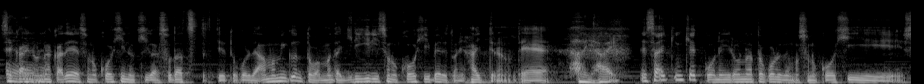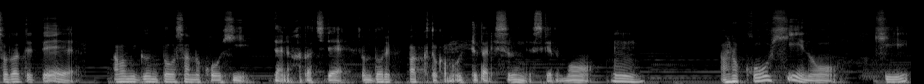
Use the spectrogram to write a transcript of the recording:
世界の中でそのコーヒーの木が育つっていうところで奄美群島はまだギリギリそのコーヒーベルトに入ってるのではいはい。で最近結構ねいろんなところでもそのコーヒー育てて奄美群島産のコーヒーみたいな形でそのドリップパックとかも売ってたりするんですけどもうん。あのコーヒーの木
